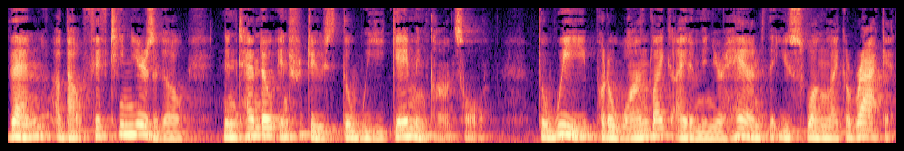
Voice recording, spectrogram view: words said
Then, about 15 years ago, Nintendo introduced the Wii gaming console. The Wii put a wand like item in your hand that you swung like a racket,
